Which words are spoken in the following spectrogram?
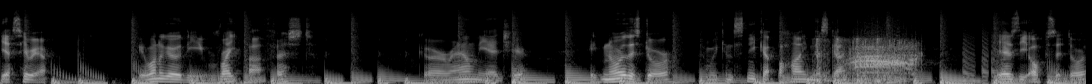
Yes, here we are. We want to go the right path first. Go around the edge here. Ignore this door, and we can sneak up behind this guy. There's the opposite door,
